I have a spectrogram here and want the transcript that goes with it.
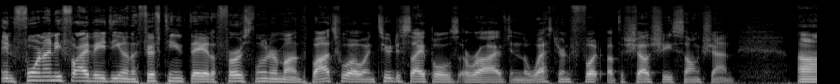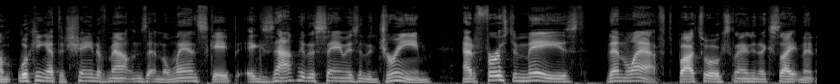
In 495 AD, on the 15th day of the first lunar month, Batuo and two disciples arrived in the western foot of the Shaoxi Songshan. Um, looking at the chain of mountains and the landscape, exactly the same as in the dream, at first amazed, then laughed. Batuo exclaimed in excitement,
